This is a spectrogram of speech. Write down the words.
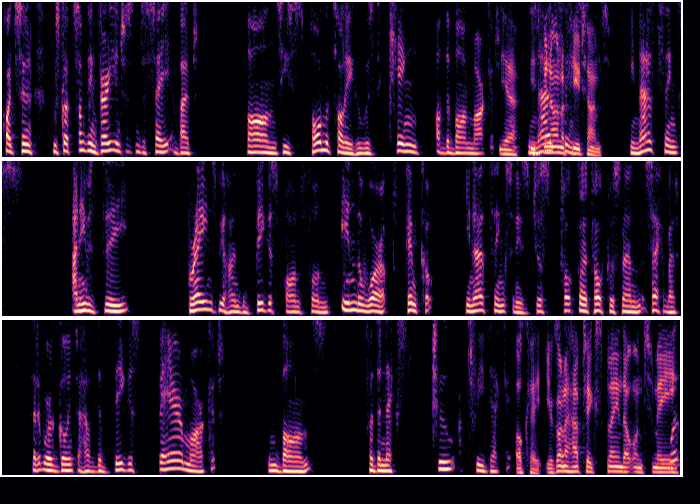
quite soon, who's got something very interesting to say about bonds. He's Paul McCulley, who was the king of the bond market. Yeah. He He's been now on a few thinks- times. He now thinks, and he was the brains behind the biggest bond fund in the world, PIMCO. He now thinks, and he's just talk, going to talk to us now in a second about that we're going to have the biggest bear market in bonds for the next two or three decades. Okay, you're going to have to explain that one to me, Well-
